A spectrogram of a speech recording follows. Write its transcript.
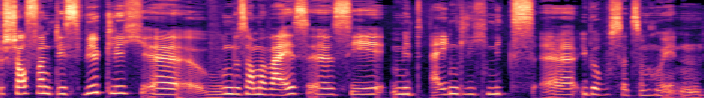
schaffen das wirklich äh, wundersamerweise, äh, sie mit eigentlich nichts äh, über Wasser zu halten.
